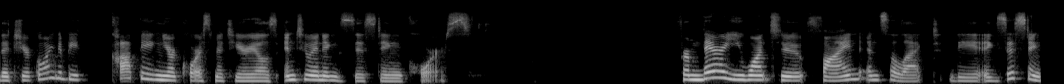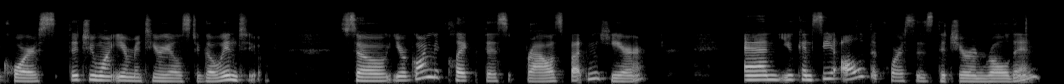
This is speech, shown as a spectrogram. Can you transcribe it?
that you're going to be copying your course materials into an existing course. From there, you want to find and select the existing course that you want your materials to go into. So you're going to click this browse button here and you can see all of the courses that you're enrolled in,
